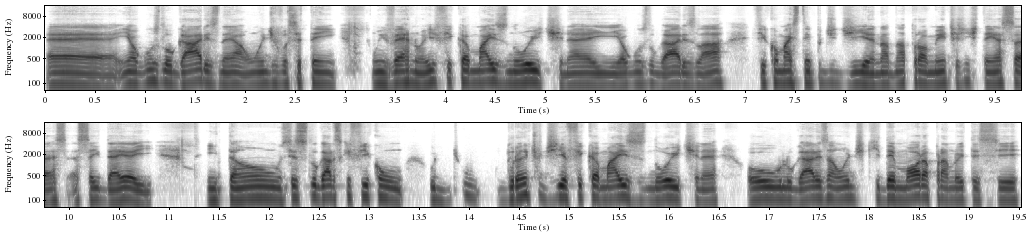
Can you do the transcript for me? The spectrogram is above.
é, em alguns lugares, né, onde você tem o um inverno aí, fica mais noite, né? E em alguns lugares lá fica mais tempo de dia. Né? Naturalmente a gente tem essa, essa, essa ideia aí. Então, se esses lugares que ficam o, o, durante o dia fica mais noite, né? Ou lugares aonde que demora para anoitecer,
